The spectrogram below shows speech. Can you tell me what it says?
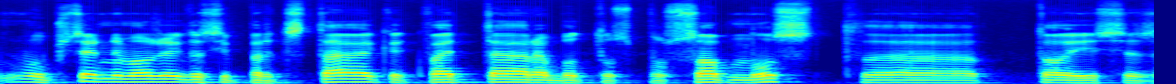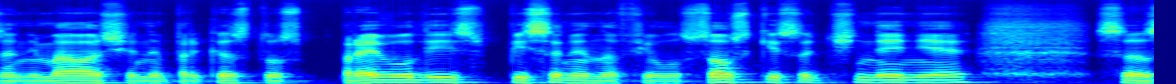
въобще не можех да си представя каква е тази работоспособност. Той се занимаваше непрекъснато с преводи, с писане на философски съчинения, с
